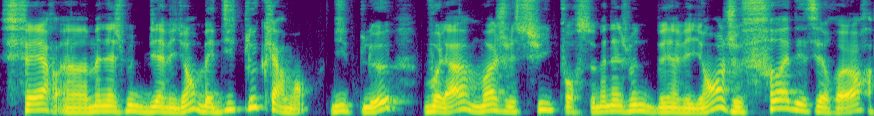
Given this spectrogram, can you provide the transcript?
faire un management bienveillant, ben dites-le clairement. Dites-le, voilà, moi je suis pour ce management bienveillant, je ferai des erreurs,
